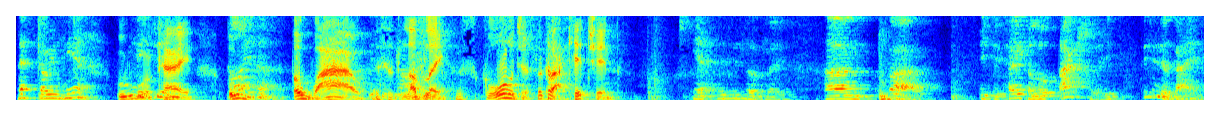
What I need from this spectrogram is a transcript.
Let's go in here. Ooh, Kitchen, okay. Ooh. Oh wow, this, This is is lovely. This is gorgeous. Look at that kitchen. Yes, this is lovely. Um, so, if you take a look, actually, this is a bay.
